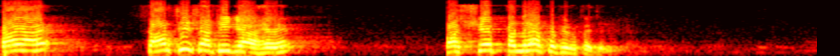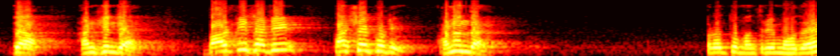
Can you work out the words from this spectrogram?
काय आहे? सारथीसाठी जे आहे पाचशे पंधरा कोटी रुपये दिले. द्या आणखीन द्या. बार्टीसाठी पाचशे कोटी आनंद आहे. परंतु मंत्री महोदय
